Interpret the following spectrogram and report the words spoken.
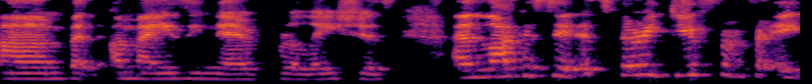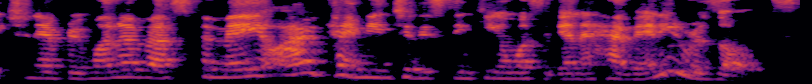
um, but amazing there for Alicia's. And like I said, it's very different for each and every one of us. For me, I came into this thinking I wasn't going to have any results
